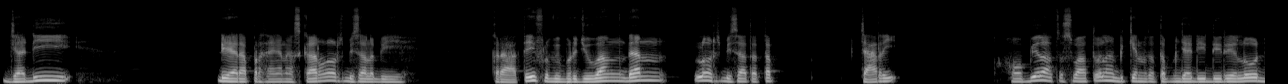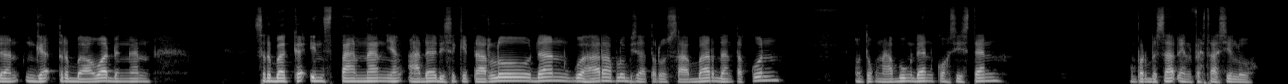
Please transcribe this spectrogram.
Jadi di era persaingan yang sekarang lo harus bisa lebih kreatif, lebih berjuang, dan lo harus bisa tetap cari hobi lah atau sesuatu lah bikin lo tetap menjadi diri lo dan nggak terbawa dengan serba keinstanan yang ada di sekitar lo, dan gua harap lo bisa terus sabar dan tekun untuk nabung dan konsisten memperbesar investasi lo.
